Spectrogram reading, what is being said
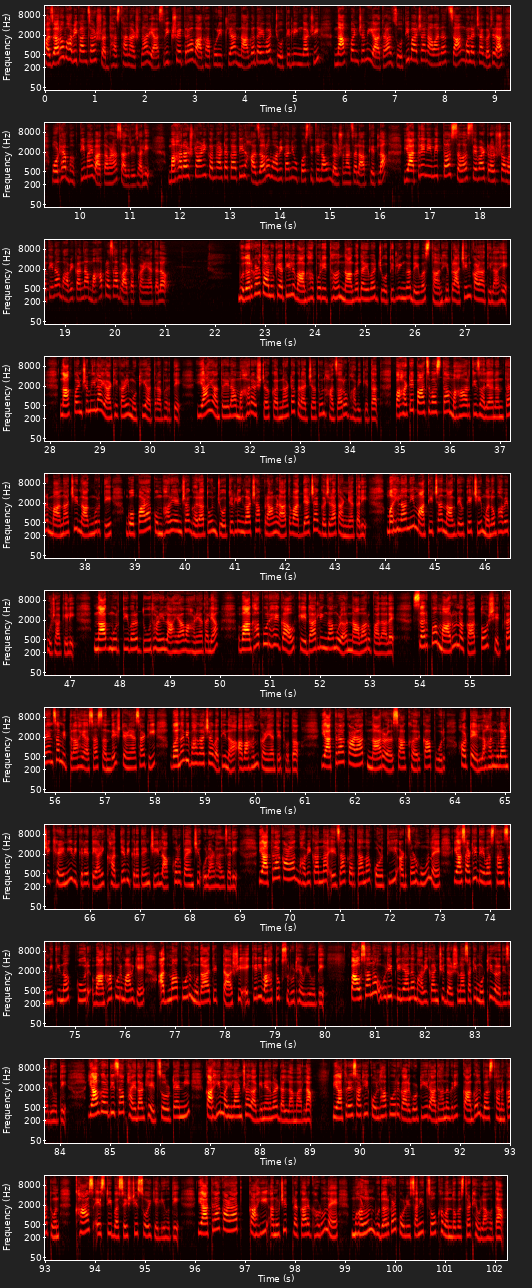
हजारो भाविकांचं श्रद्धास्थान असणाऱ्या श्री क्षेत्र वाघापूर इथल्या नागदैवत ज्योतिर्लिंगाची नागपंचमी यात्रा ज्योतिबाच्या नावानं चांगबलच्या गजरात मोठ्या भक्तिमय वातावरणात साजरी झाली. महाराष्ट्र आणि कर्नाटकातील हजारो भाविकांनी उपस्थिती लावून दर्शनाचा लाभ घेतला. यात्रेनिमित्त सहजसेवा ट्रस्टच्या वतीनं भाविकांना महाप्रसाद वाटप करण्यात आलं. भुदरगड तालुक्यातील वाघापूर इथं नागदैवत ज्योतिर्लिंग देवस्थान हे प्राचीन काळातील आहे. नागपंचमीला या ठिकाणी मोठी यात्रा भरते. या यात्रेला महाराष्ट्र कर्नाटक राज्यातून हजारो भाविक येतात. पहाटे पाच वाजता महाआरती झाल्यानंतर मानाची नागमूर्ती गोपाळा कुंभार यांच्या घरातून ज्योतिर्लिंगाच्या प्रांगणात वाद्याच्या गजरात आणण्यात आली. महिलांनी मातीच्या नागदेवतेची मनोभावे पूजा केली. नागमूर्तीवर दूध आणि लाह्या वाहण्यात आल्या. वाघापूर हे गाव केदारलिंगामुळे नावारूपाला आलंय. सर्प मारू नका तो शेतकऱ्यांचा मित्र आहे असा संदेश देण्यासाठी वन विभागाच्या वतीनं आवाहन करण्यात येत होतं. यात्रा काळात नारळ साखर कापूर हॉटेल लहान मुलांची खेळणी विक्रेते आणि खाद्य विक्रेत्यांची लाखो रुपयांची उलाढाल झाली. यात्रा काळात भाविकांना एजा करताना कोणतीही अडचण होऊ नये यासाठी देवस्थान समितीनं कूर वाघापूर मार्गे आदमापूर मुदाळतिट्टा अशी एकेरी वाहतूक सुरू ठेवली होती. पावसानं उघडीप दिल्यानं भाविकांची दर्शनासाठी मोठी गर्दी झाली होती. या गर्दीचा फायदा घेत चोरट्यांनी काही महिलांच्या दागिन्यांवर डल्ला मारला. यात्रेसाठी कोल्हापूर गारगोटी राधानगरी कागल बस स्थानकातून खास एस टी बसेसची सोय केली होती. यात्रा काळात काही अनुचित प्रकार घडू नये म्हणून भुदरगड पोलिसांनी चोख बंदोबस्त ठेवला होता.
